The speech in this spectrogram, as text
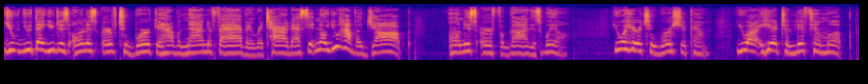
You you think you just on this earth to work and have a nine to five and retire? That's it. No, you have a job on this earth for God as well. You are here to worship Him. You are here to lift Him up.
